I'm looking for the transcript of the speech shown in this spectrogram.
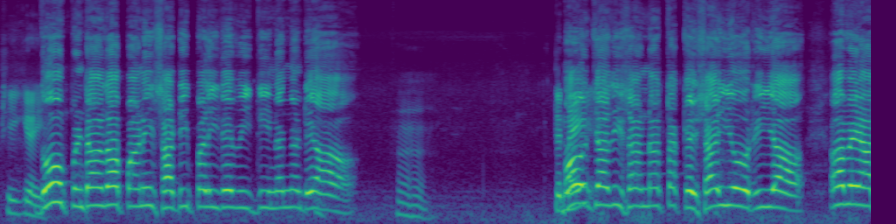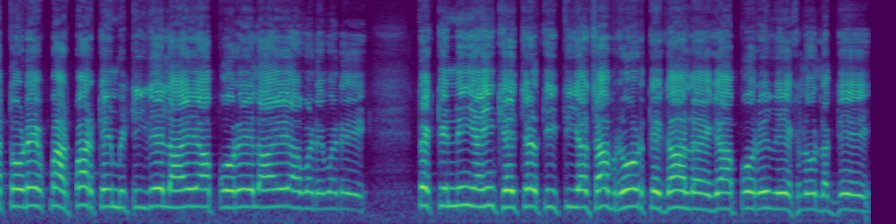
ਠੀਕ ਹੈ ਜੀ। ਦੋ ਪਿੰਡਾਂ ਦਾ ਪਾਣੀ ਸਾਡੀ ਪਲੀ ਦੇ ਵਿੱਚ ਦੀ ਲੰਘਣ ਡਿਆ। ਹੂੰ ਹੂੰ। ਤੇ ਬਹੁਤ ਜ਼ਿਆਦੀ ਸਾਡੇ ਧੱਕੇਸ਼ਾਹੀ ਹੋ ਰਹੀ ਆ। ਆਵੇ ਆ ਤੋੜੇ ਭਰ ਭਰ ਕੇ ਮਿੱਟੀ ਦੇ ਲਾਏ ਆ ਪੋਰੇ ਲਾਏ ਆ ਵੜੇ ਵੜੇ ਤੇ ਕਿੰਨੀ ਅਸੀਂ ਖੇਚਲ ਕੀਤੀ ਆ ਸਭ ਰੋੜ ਕੇ ਗਾਂ ਲੈ ਗਿਆ ਪੋਰੇ ਵੇਖ ਲੋ ਲੱਗੇ।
